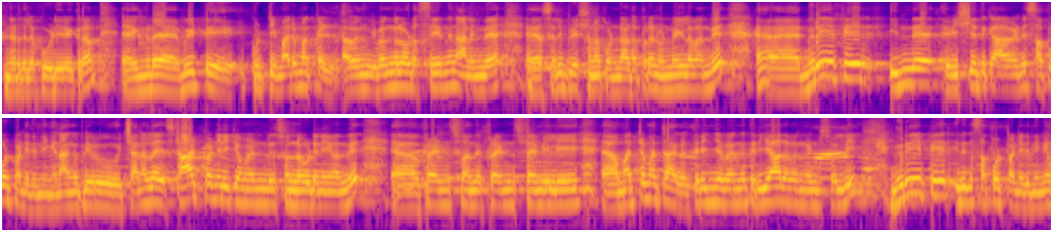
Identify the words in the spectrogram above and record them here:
இந்த இடத்துல கூடி இருக்கிறோம் எங்களோட வீட்டு குட்டி மருமக்கள் அவங்க இவங்களோட சேர்ந்து நான் இந்த செலிப்ரேஷனை கொண்டாட போறேன். உண்மையில வந்து நிறைய பேர் இந்த விஷயத்துக்காக வேண்டி சப்போர்ட் பண்ணியிருந்தீங்க. நாங்கள் இப்படி ஒரு சேனலை ஸ்டார்ட் பண்ணியிருக்கோம்னு சொன்ன உடனே வந்து ஃப்ரெண்ட்ஸ் வந்து ஃப்ரெண்ட்ஸ் ஃபேமிலி மற்ற மற்றார்கள் தெரிஞ்சவங்க தெரியாதவங்கன்னு சொல்லி நிறைய பேர் இதுக்கு சப்போர்ட் பண்ணியிருந்தீங்க.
